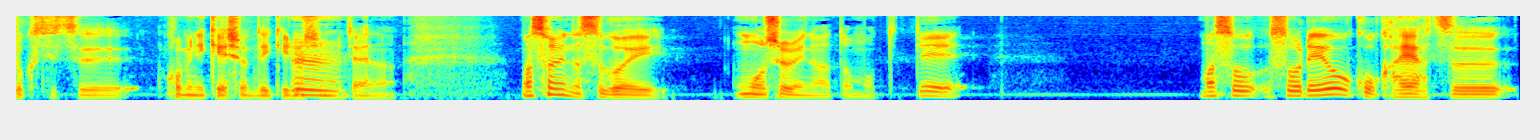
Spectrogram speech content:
直接コミュニケーションできるしうんみたいな、まあ、そういうのすごい面白いなと思ってて、まあ、そそれをこう開発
